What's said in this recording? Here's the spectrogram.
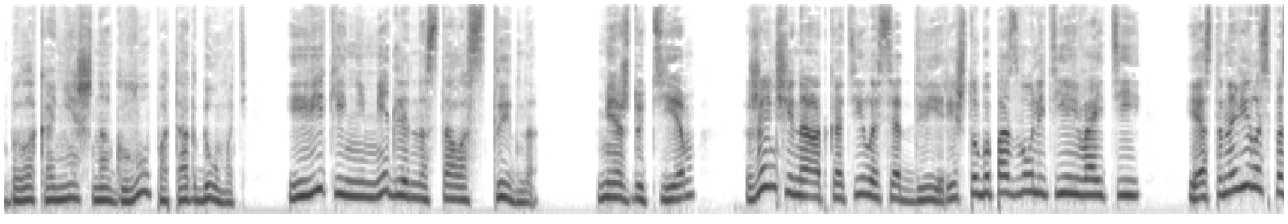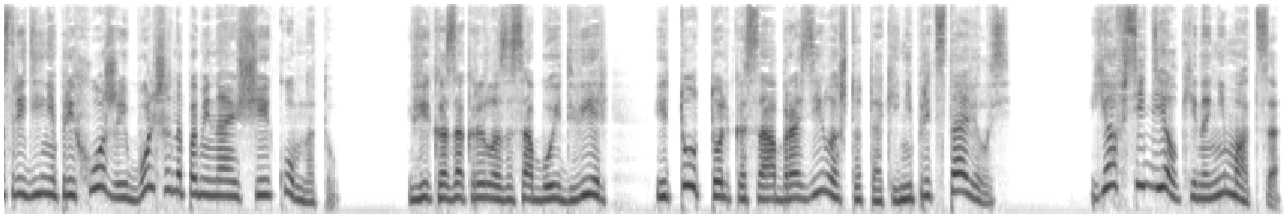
Было, конечно, глупо так думать, и Вике немедленно стало стыдно. Между тем, женщина откатилась от двери, чтобы позволить ей войти, и остановилась посредине прихожей, больше напоминающей комнату. Вика закрыла за собой дверь, и тут только сообразила, что так и не представилась. «Я в сиделке наниматься»,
